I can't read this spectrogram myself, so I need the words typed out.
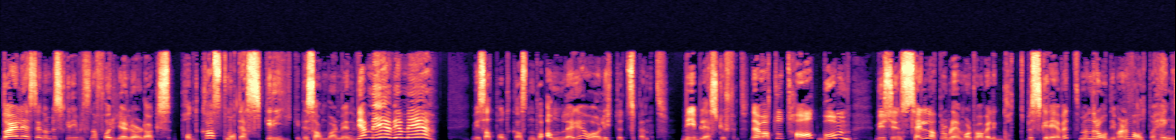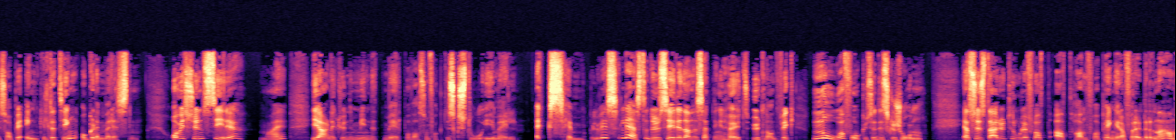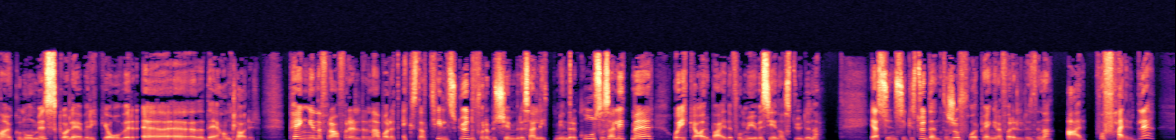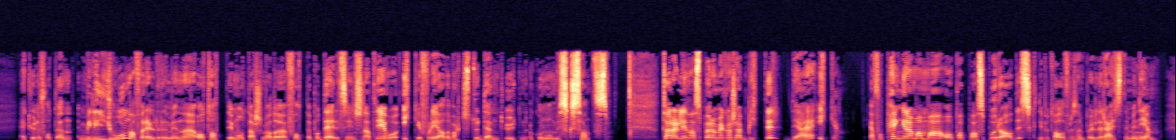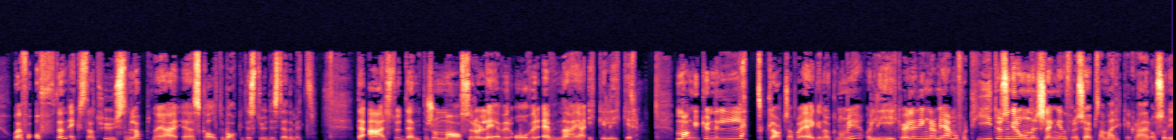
Da jeg leste gjennom beskrivelsen av forrige lørdags podkast, måtte jeg skrike til samboeren min 'Vi er med! Vi er med!' Vi satt podkasten på anlegget og lyttet spent. Vi ble skuffet. Det var totalt bom! Vi syntes selv at problemet vårt var veldig godt beskrevet, men rådgiverne valgte å henge seg opp i enkelte ting og glemme resten. Og vi syns Siri, meg, gjerne kunne minnet mer på hva som faktisk sto i mailen. Eksempelvis leste du, Siri, denne setningen høyt uten at han fikk noe fokus i diskusjonen. Jeg syns det er utrolig flott at han får penger av foreldrene, han er økonomisk og lever ikke over eh, eh, det han klarer. Pengene fra foreldrene er bare et ekstra tilskudd for å bekymre seg litt mindre, kose seg litt mer og ikke arbeide for mye ved siden av studiene. Jeg syns ikke studenter som får penger av foreldrene sine, er forferdelig. Jeg kunne fått en million av foreldrene mine og tatt imot dersom jeg hadde fått det på deres initiativ, og ikke fordi jeg hadde vært student uten økonomisk sans. Taralina spør om jeg kanskje er bitter. Det er jeg ikke. Jeg får penger av mamma og pappa sporadisk, de betaler eksempel reisene mine hjem. Og jeg får ofte en ekstra tusenlapp når jeg eh, skal tilbake til studiestedet mitt. Det er studenter som maser og lever over evne jeg ikke liker. Mange kunne lett klart seg på egen økonomi, og likevel ringer de hjem og får 10 000 kroner i slengen for å kjøpe seg merkeklær osv.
